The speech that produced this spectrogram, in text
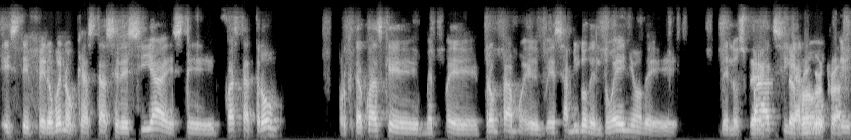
este, pero bueno, que hasta se decía, este, fue hasta Trump, porque te acuerdas que eh, Trump es amigo del dueño de, de los Pats y ganó. Eh,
